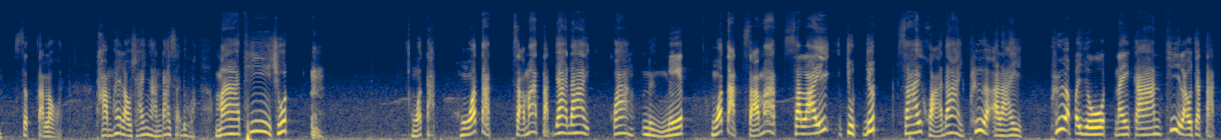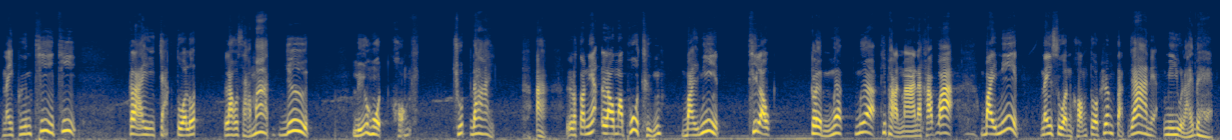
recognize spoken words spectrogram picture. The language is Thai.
ตลอดทำให้เราใช้งานได้สะดวก มาที่ชุด หัวตัด หัวตัดสามารถตัดหญ้าได้กว้าง 1 เมตร หัวตัดสามารถสไลด์จุดยึดซ้ายขวาได้เพื่ออะไร เพื่อประโยชน์ในการที่เราจะตัดในพื้นที่ที่ไกลจากตัวรถ เราสามารถยืดหรือหดของชุดได้ อะเราตอนนี้เรามาพูดถึงใบมีดที่เราเกริ่นเมื่อเมื่อที่ผ่านมานะครับว่าใบมีดในส่วนของตัวเครื่องตัดหญ้าเนี่ยมีอยู่หลายแบบ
